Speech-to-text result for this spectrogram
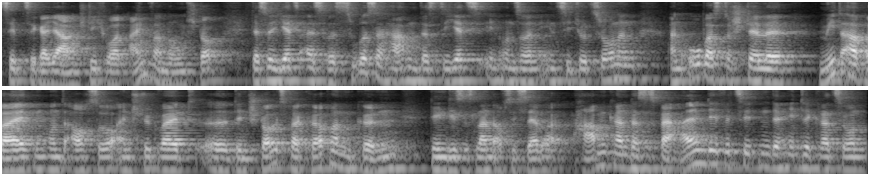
70er Jahren, Stichwort Einwanderungsstopp, dass wir jetzt als Ressource haben, dass die jetzt in unseren Institutionen an oberster Stelle mitarbeiten und auch so ein Stück weit äh, den Stolz verkörpern können, den dieses Land auf sich selber haben kann, dass es bei allen Defiziten der Integration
